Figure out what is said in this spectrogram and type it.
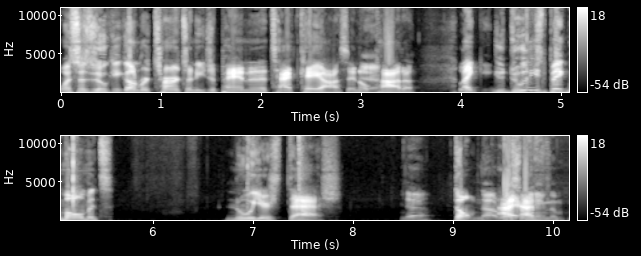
when Suzuki Gun returned to New Japan and attacked Chaos and Yeah. Okada, like you do these big moments. New Year's Dash. Yeah. Don't Not Wrestle I- Kingdom.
